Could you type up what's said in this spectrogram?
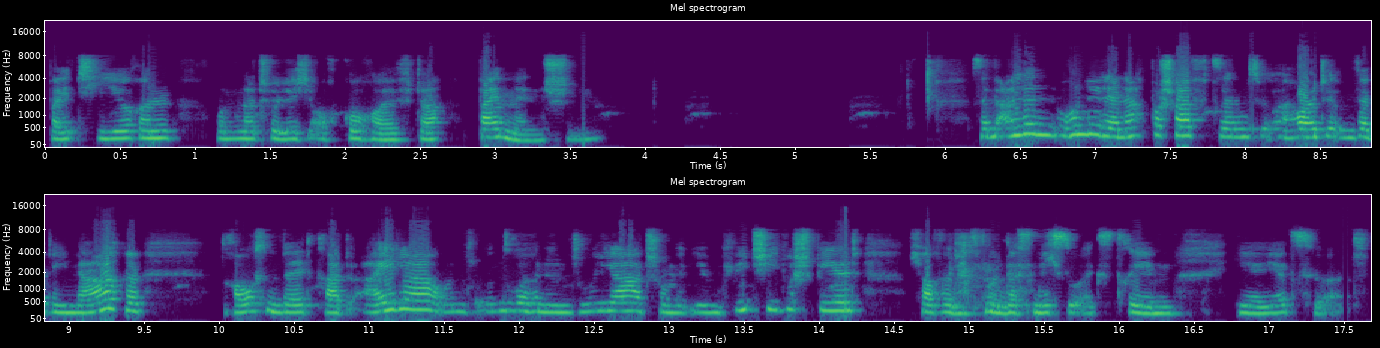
bei Tieren und natürlich auch gehäufter bei Menschen. Sind alle Hunde der Nachbarschaft sind heute im Webinar. Draußen bellt gerade Ayla und unsere Hündin Julia hat schon mit ihrem Quietschi gespielt. Ich hoffe, dass man das nicht so extrem hier jetzt hört.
